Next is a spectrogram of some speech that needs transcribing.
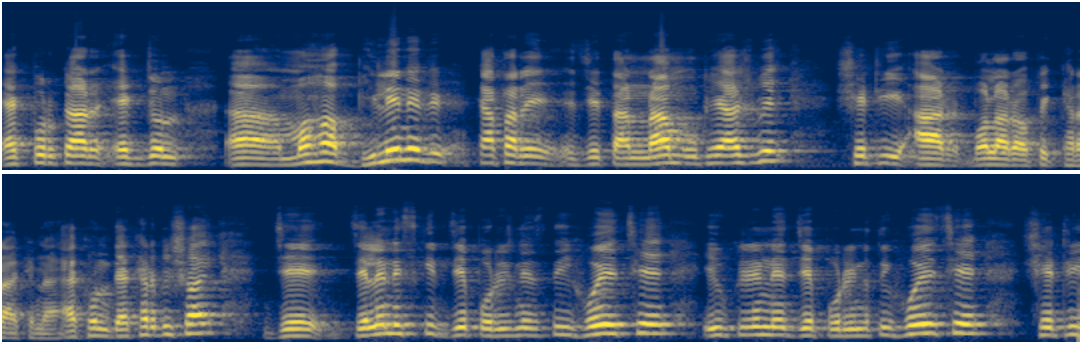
এক প্রকার একজন মহা ভিলেনের কাতারে যে তার নাম উঠে আসবে সেটি আর বলার অপেক্ষা রাখে না। এখন দেখার বিষয় যে জেলেনস্কির যে পরিণতি হয়েছে, ইউক্রেনের যে পরিণতি হয়েছে, সেটি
